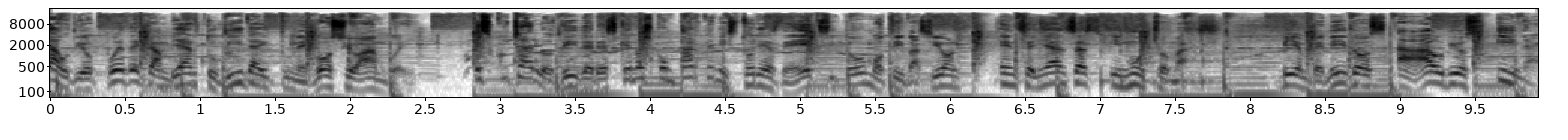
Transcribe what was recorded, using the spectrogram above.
audio puede cambiar tu vida y tu negocio Amway. Escucha a los líderes que nos comparten historias de éxito, motivación, enseñanzas y mucho más. Bienvenidos a Audios INA.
